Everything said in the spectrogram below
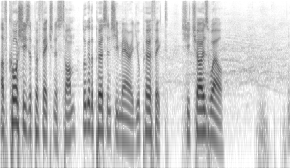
Of course, she's a perfectionist, Tom. Look at the person she married. You're perfect. She chose well.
